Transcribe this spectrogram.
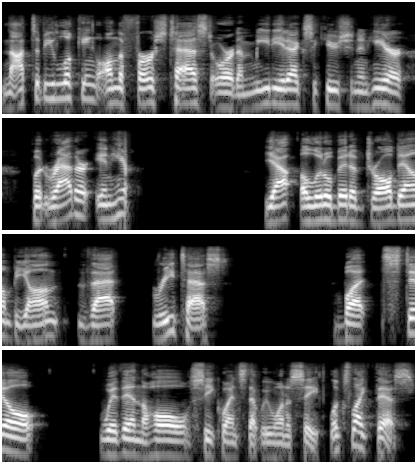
not to be looking on the first test or an immediate execution in here, but rather in here. Yeah, a little bit of drawdown beyond that retest, but still within the whole sequence that we want to see. Looks like this.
